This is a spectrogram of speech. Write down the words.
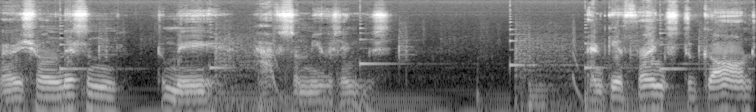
where you shall listen to me have some musings and give thanks to God.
